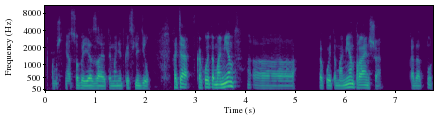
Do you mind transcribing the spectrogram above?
потому что не особо я за этой монеткой следил. Хотя в какой-то момент, в какой-то момент раньше, когда ну,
